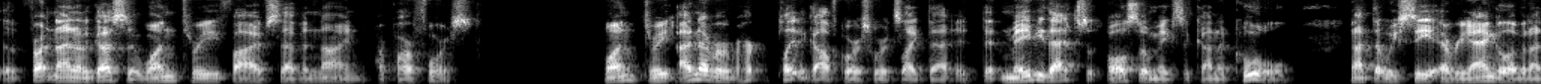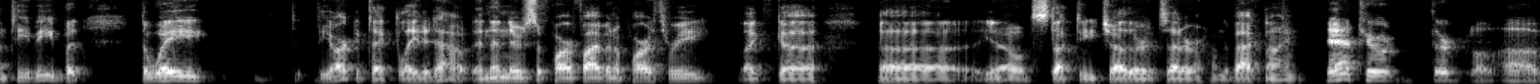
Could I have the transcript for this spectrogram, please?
The front nine of Augusta, one, three, five, seven, nine are par fours. One, three. I've never heard, played a golf course where it's like that. It that maybe that's also makes it kind of cool. Not that we see every angle of it on TV, but the way the architect laid it out. And then there's a par five and a par three, like uh uh you know, stuck to each other, et cetera, on the back nine. Yeah, two, third, uh,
